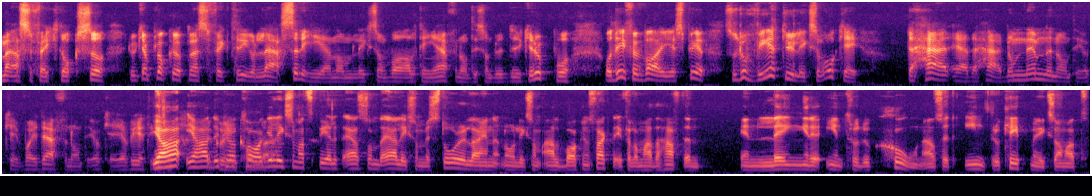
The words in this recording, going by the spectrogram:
Mass Effect också. Du kan plocka upp Mass Effect 3 och läsa det igenom liksom vad allting är för någonting som du dyker upp på. Och det är för varje spel. Så då vet du ju liksom, okej, okay, det här är det här. De nämner någonting. Okej, vad är det för någonting? Okej, jag vet inte. Ja, jag hade kunnat tagit liksom att spelet är som det är liksom med storyline och liksom all bakgrundsfakta ifall de hade haft en, en längre introduktion, alltså ett introklipp med liksom att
